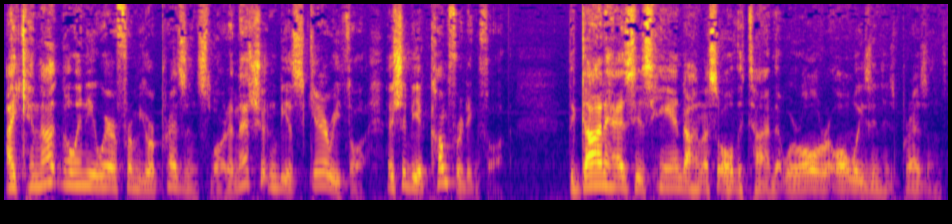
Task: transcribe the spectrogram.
I cannot go anywhere from your presence, Lord, and that shouldn't be a scary thought, that should be a comforting thought. That God has his hand on us all the time, that we're all, always in his presence.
